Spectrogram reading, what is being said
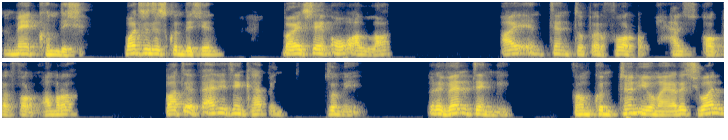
make condition what is this condition by saying oh allah I intend to perform Hajj or perform Umrah. But if anything happened to me, preventing me from continue my ritual,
